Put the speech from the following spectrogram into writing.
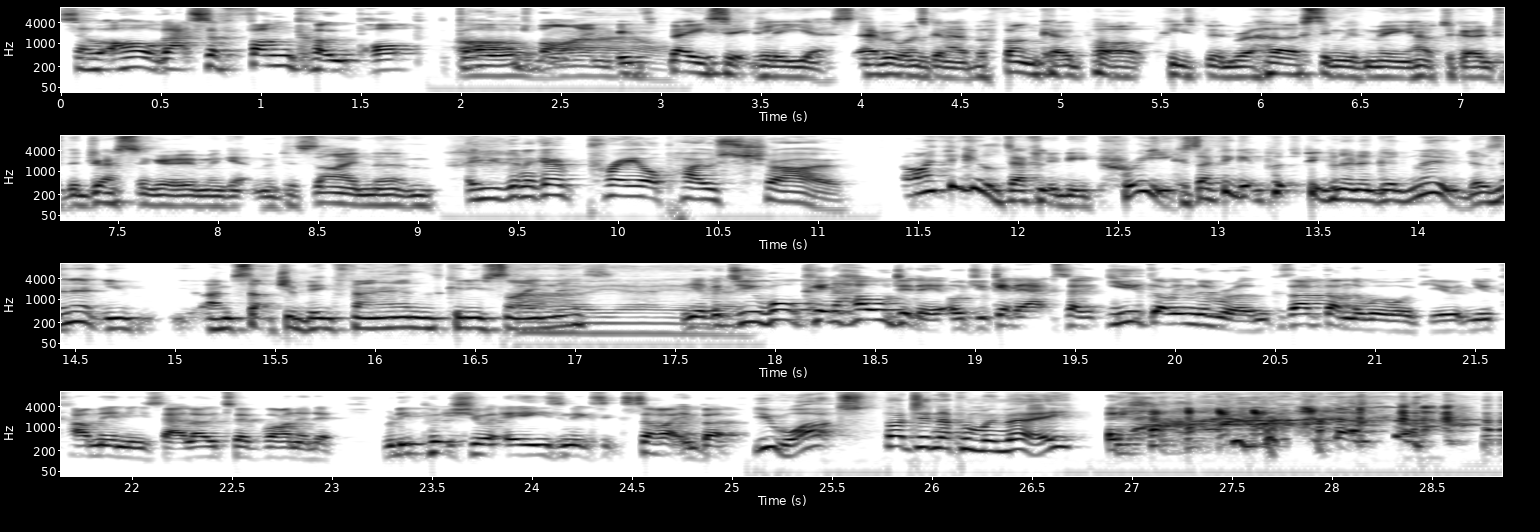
So, oh, that's a Funko Pop gold Oh, mine. wow. It's basically yes. Everyone's going to have a Funko Pop. He's been rehearsing with me how to go into the dressing room and get them to sign them. Are you going to go pre or post show? I think it'll definitely be pre because I think it puts people in a good mood, doesn't it? You, I'm such a big fan. Can you sign ah, this? Oh, yeah, yeah. Yeah, but do you walk in holding it, or do you get it out? So you go in the room because I've done the wheel with you, and you come in and you say hello to everyone, and it really puts you at ease and it's exciting. But You what? That didn't happen with me.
